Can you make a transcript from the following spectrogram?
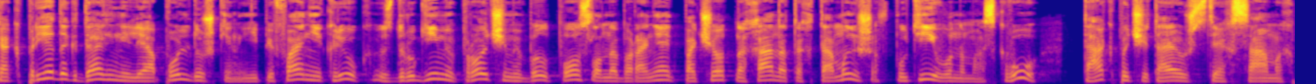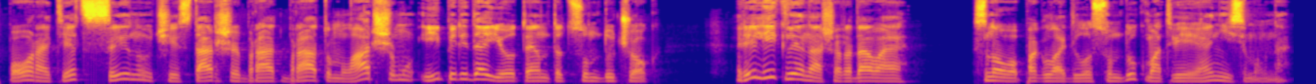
Как предок дальний Леопольдушкин, Епифаний Крюк с другими прочими был послан оборонять почетно хана Тахтамыша в пути его на Москву, так, почитай уж с тех самых пор, отец сыну, чей старший брат брату младшему и передает этот сундучок. Реликвия наша родовая. Снова погладила сундук Матвея Анисимовна.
